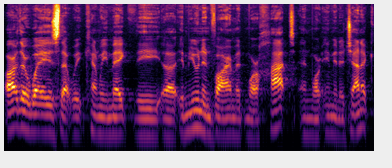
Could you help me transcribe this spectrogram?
are there ways that we can we make the uh, immune environment more hot and more immunogenic?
